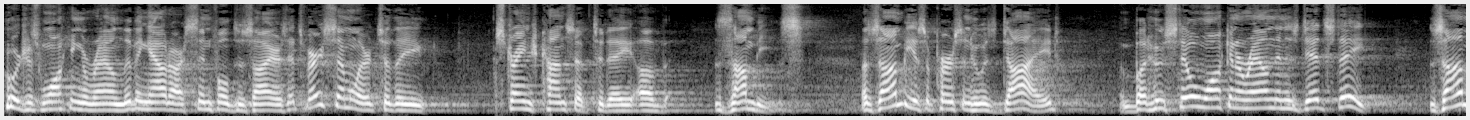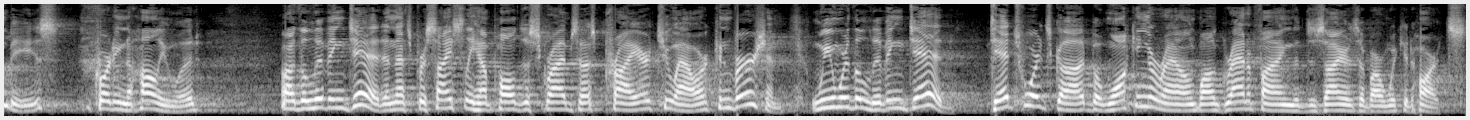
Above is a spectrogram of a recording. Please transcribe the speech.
who are just walking around living out our sinful desires, it's very similar to the strange concept today of zombies. A zombie is a person who has died, but who's still walking around in his dead state. Zombies, according to Hollywood, are the living dead, and that's precisely how Paul describes us prior to our conversion. We were the living dead dead towards God, but walking around while gratifying the desires of our wicked hearts.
